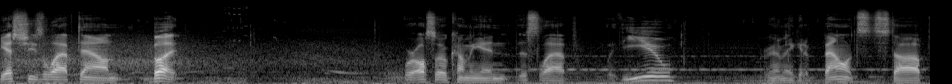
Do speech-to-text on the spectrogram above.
Yes, she's a lap down, but we're also coming in this lap with you. We're going to make it a balanced stop.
